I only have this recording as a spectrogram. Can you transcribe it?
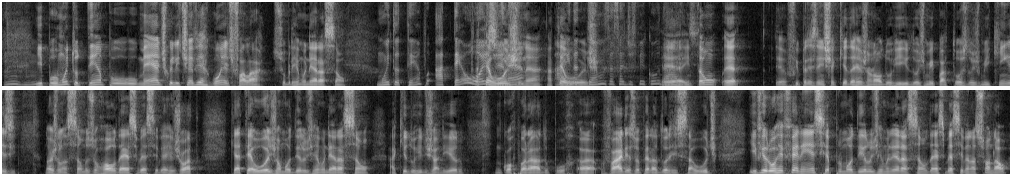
Uhum. E por muito tempo, o médico ele tinha vergonha de falar sobre remuneração muito tempo, até hoje. Até hoje, né? né? Até Ainda hoje. temos essa dificuldade. É, então, é, eu fui presidente aqui da Regional do Rio 2014, 2015. Nós lançamos o rol da SBSBRJ, que até hoje é um modelo de remuneração aqui do Rio de Janeiro, incorporado por uh, várias operadoras de saúde, e virou referência para o modelo de remuneração da SBSB Nacional,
